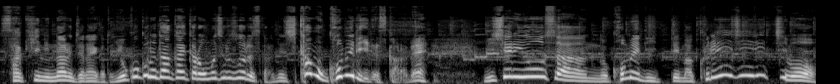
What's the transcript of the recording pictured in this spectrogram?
作品になるんじゃないかと。予告の段階から面白そうですからね。しかもコメディですからね。ミシェル・ヨーさんのコメディって、まあ、クレイジー・リッチも、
